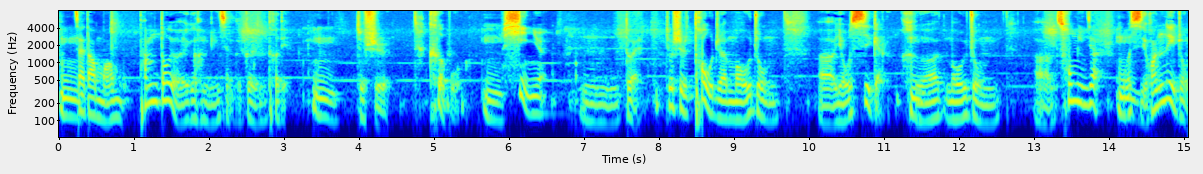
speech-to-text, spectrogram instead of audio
嗯。再到毛姆，他们都有一个很明显的个人特点，嗯。就是刻薄。嗯，戏谑，嗯，对，就是透着某种呃游戏感和某一种、呃聪明劲儿。我喜欢那种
